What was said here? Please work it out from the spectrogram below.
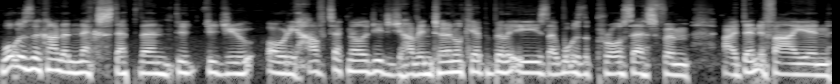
What was the kind of next step then? Did, did you already have technology? Did you have internal capabilities? Like, what was the process from identifying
